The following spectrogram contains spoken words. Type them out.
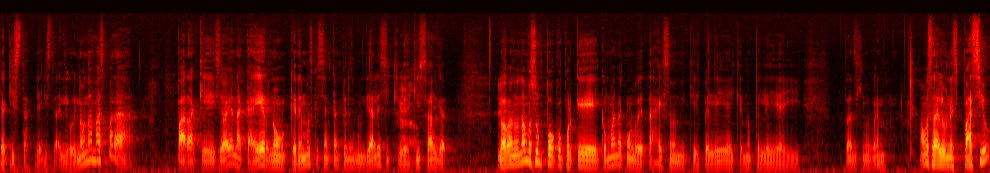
y aquí está, y aquí está. Le digo, y no nada más para, para que se vayan a caer, no, queremos que sean campeones mundiales y que de aquí salgan. Lo abandonamos un poco porque como anda con lo de Tyson y que pelea y que no pelea y entonces dijimos, bueno, vamos a darle un espacio,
